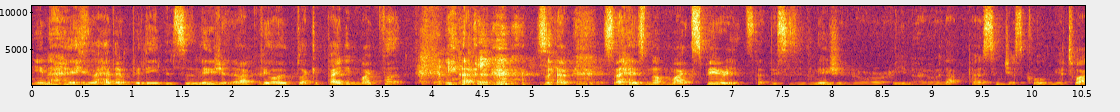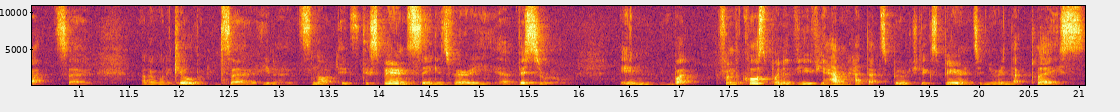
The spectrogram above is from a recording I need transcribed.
you know, I don't believe it's an illusion. I feel like a pain in my foot, you know. so, so it's not my experience that this is an illusion, or you know, or that person just called me a twat, so and I want to kill them. So you know, it's not. It's the experiencing is very uh, visceral in but from the course point of view, if you haven't had that spiritual experience and you're in that place,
